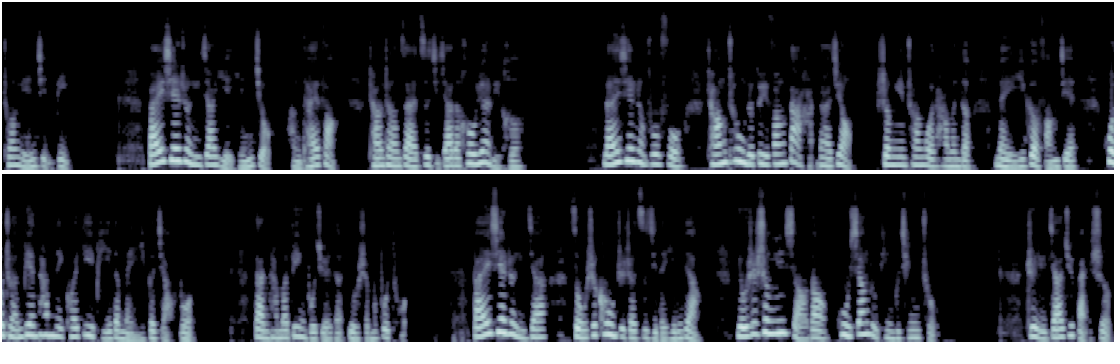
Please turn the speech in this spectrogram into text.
窗帘紧闭。白先生一家也饮酒，很开放，常常在自己家的后院里喝。蓝先生夫妇常冲着对方大喊大叫，声音穿过他们的每一个房间，或传遍他们那块地皮的每一个角落，但他们并不觉得有什么不妥。白先生一家总是控制着自己的音量。有时声音小到互相都听不清楚。至于家居摆设，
